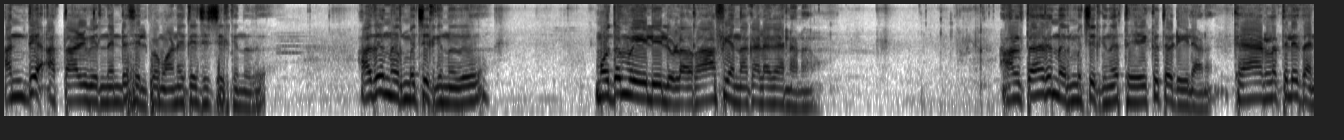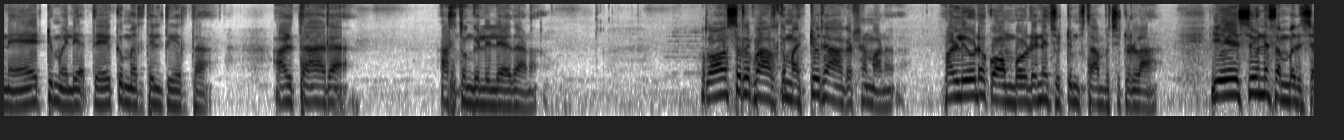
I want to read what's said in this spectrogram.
അന്ത്യ അത്താഴി വിരുന്നിന്റെ ശില്പമാണ് രചിച്ചിരിക്കുന്നത്. അത് നിർമ്മിച്ചിരിക്കുന്നത് മുതംവേലിയിലുള്ള റാഫി എന്ന കലാകാരനാണ്. ആൾത്താര നിർമ്മിച്ചിരിക്കുന്നത് തേക്ക് തടിയിലാണ് കേരളത്തിലെ തന്നെ ഏറ്റവും വലിയ തേക്ക് മരത്തിൽ തീർത്ത ആൾത്താര അർത്തുങ്കലിലേതാണ് റോസറി പാർക്ക് മറ്റൊരു ആകർഷണമാണ്. പള്ളിയുടെ കോമ്പൗണ്ടിന് ചുറ്റും സ്ഥാപിച്ചിട്ടുള്ള യേശുവിനെ സംബന്ധിച്ച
